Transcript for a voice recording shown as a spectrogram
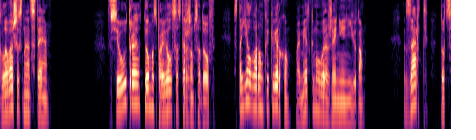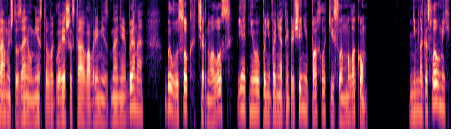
Глава 16. Все утро Томас провел со стражем садов. Стоял воронкой кверху, по меткому выражению Ньюта. Зарт, тот самый, что занял место во главе шеста во время изгнания Бена, был высок, черноволос, и от него по непонятной причине пахло кислым молоком. Немногословный,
